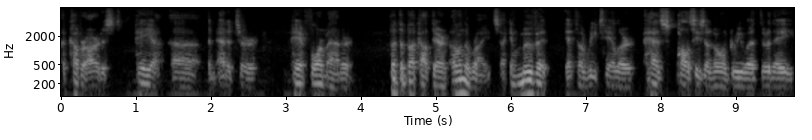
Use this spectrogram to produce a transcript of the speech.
a cover artist, pay a, uh, an editor, pay a formatter, put the book out there and own the rights. I can move it if a retailer has policies I don't agree with or they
